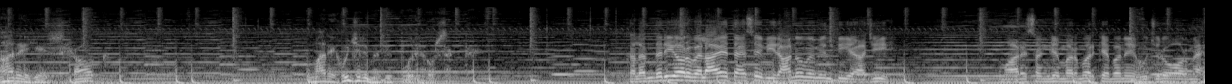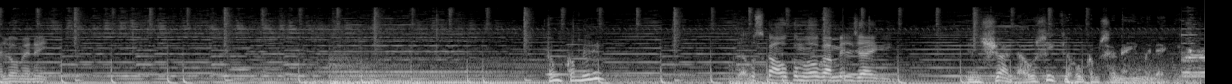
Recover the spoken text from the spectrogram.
तुम्हारे ये शौक तुम्हारे हुजरे में भी पूरे हो सकते हैं। कलंदरी और विलायत ऐसे वीरानों में मिलती है आजी। तुम्हारे संगे मरमर के बने हुजरों और महलों में नहीं। तुमको मिली? जब उसका हुक्म होगा मिल जाएगी। इंशाल्लाह उसी के हुक्म से नहीं मिलेगी।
